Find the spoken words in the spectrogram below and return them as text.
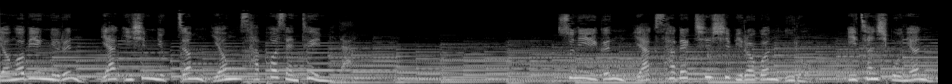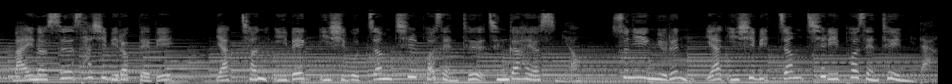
영업이익률은 약 26.04%입니다. 순이익은 약 471억 원으로 2015년 마이너스 41억 대비 약 1225.7% 증가하였으며 순이익률은 약 22.72%입니다.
